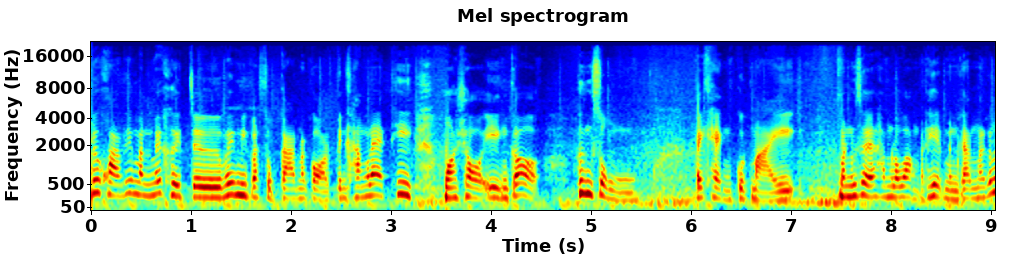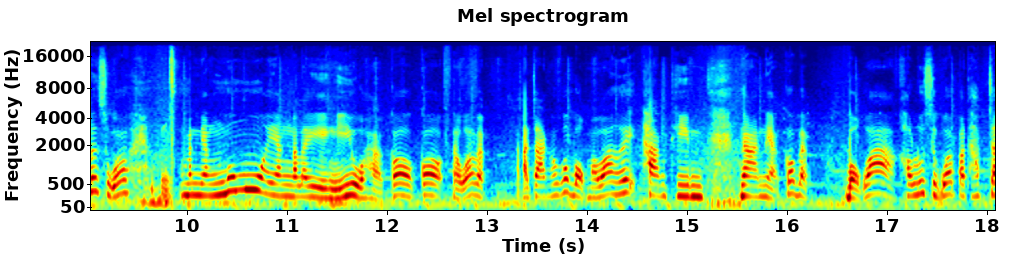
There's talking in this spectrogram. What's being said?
ด้วยความที่มันไม่เคยเจอไม่มีประสบการณ์มาก่อน เป็นครั้งแรกที่มอชอเองก็เพิ่งส่งไปแข่งกฎหมายมนุษยธรรมระหว่างประเทศเหมือนกัน มันก็รู้สึกว่ามันยังมั่วๆยังอะไรอย่างนี้อยู่ค่ะ ก็ก็แต่ว่าแบบอาจารย์เขาก็บอกมาว่าเฮ้ยทางทีมงานเนี่ยก็แบบบอกว่าเขารู้สึกว่าประทับใจ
